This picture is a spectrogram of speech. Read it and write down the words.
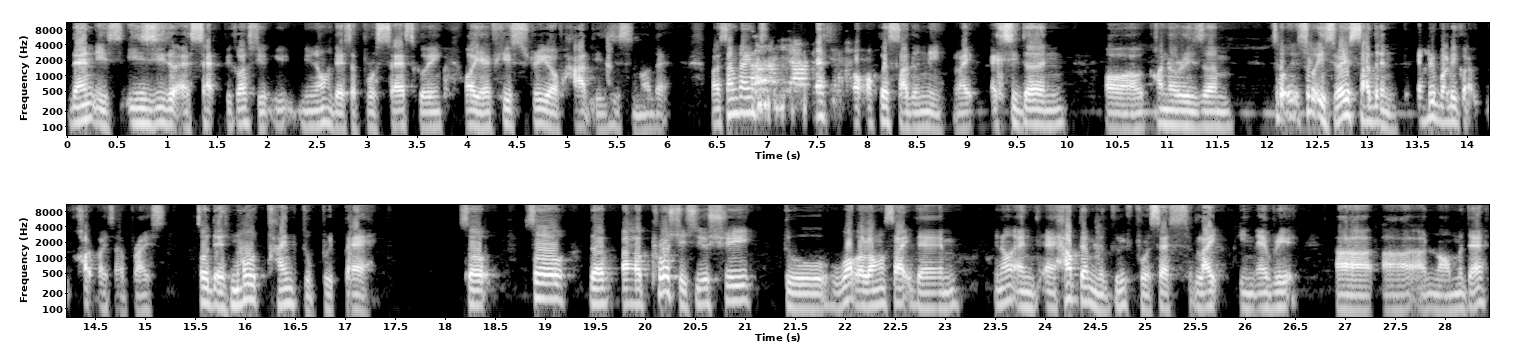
then it's easy to accept because you, you you know there's a process going or you have history of heart disease and all that. But sometimes oh, death occurs suddenly, like accident or aneurysm. So so it's very sudden. Everybody got caught by surprise. So there's no time to prepare. So so the approach is usually to walk alongside them, you know, and, and help them in the grief process, like in every uh, uh, normal death.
